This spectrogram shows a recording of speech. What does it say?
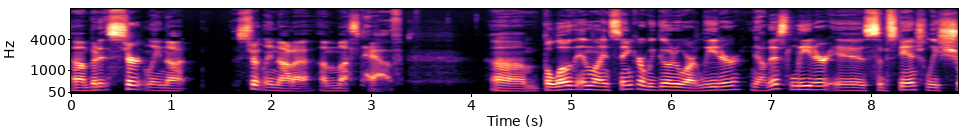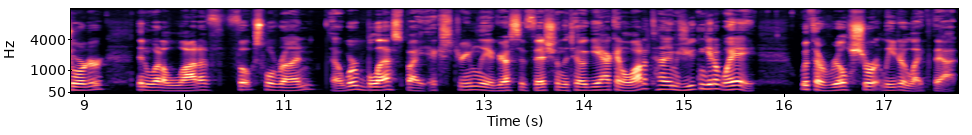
um, but it's certainly not certainly not a, a must-have. Um, below the inline sinker, we go to our leader. Now this leader is substantially shorter than what a lot of folks will run. Uh, we're blessed by extremely aggressive fish on the Togiak, and a lot of times you can get away with a real short leader like that.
